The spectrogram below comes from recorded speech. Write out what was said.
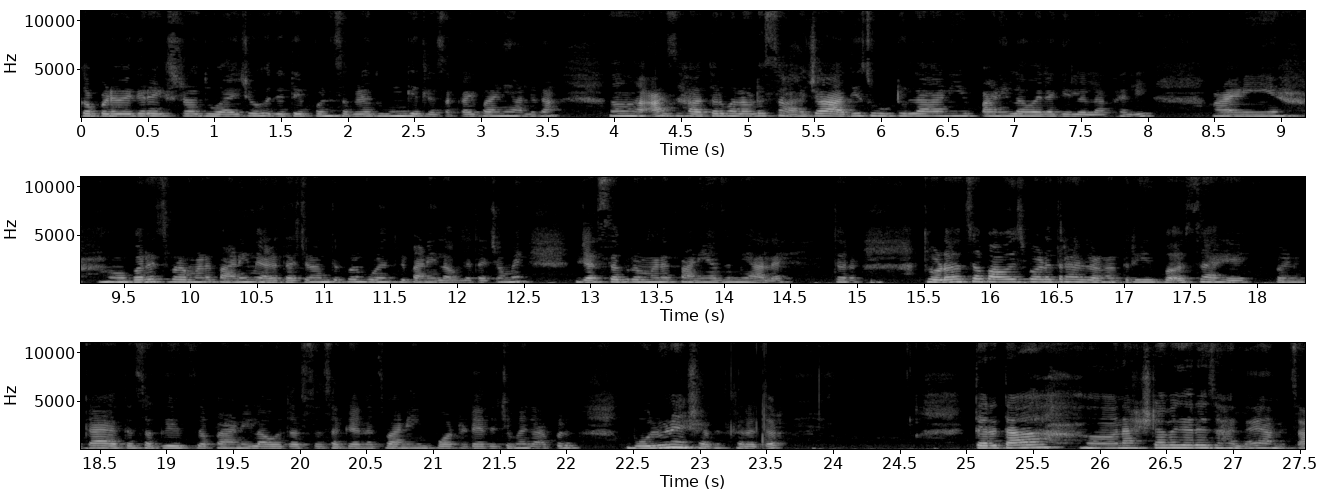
कपडे वगैरे एक्स्ट्रा धुवायचे होते ते पण सगळे धुवून घेतले. सकाळी पाणी आलं ना. आज हा तर मला वाटतं सहाच्या आधीच उठला आणि पाणी लावायला गेलेला खाली. आणि बरेच प्रमाणात पाणी मिळालं. त्याच्यानंतर पण कोणीतरी पाणी लावलं. त्याच्यामुळे जास्त प्रमाणात पाणी आज मी आलं आहे तर थोडंसं पाऊस पडत राहिला ना तरी बस आहे. पण काय आता सगळीच पाणी लावत असतं. सगळ्यांनाच पाणी इम्पॉर्टंट आहे. त्याच्यामुळे आपण बोलू नाही शकत खरं तर. तर आता नाश्ता वगैरे झाला आहे आमचा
